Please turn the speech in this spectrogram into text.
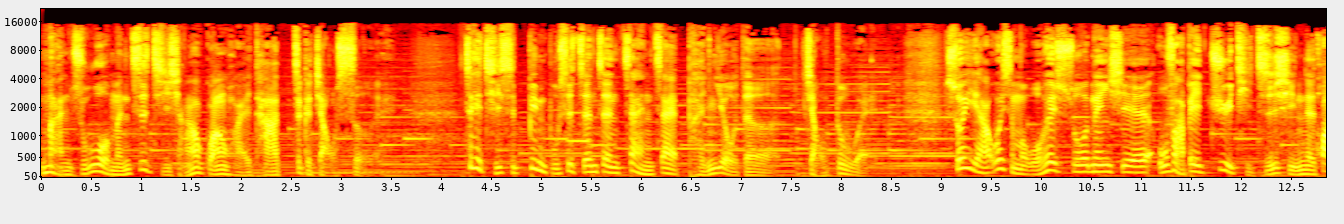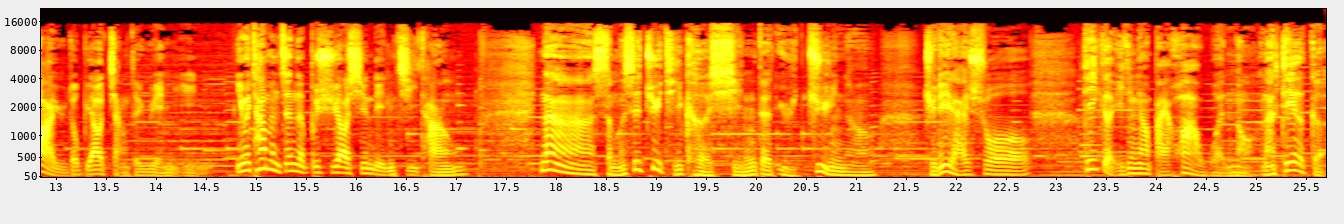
满足我们自己想要关怀他这个角色，哎，这个其实并不是真正站在朋友的角度，哎，所以啊，为什么我会说那些无法被具体执行的话语都不要讲的原因？因为他们真的不需要心灵鸡汤。那什么是具体可行的语句呢？举例来说，第一个一定要白话文哦。那第二个，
